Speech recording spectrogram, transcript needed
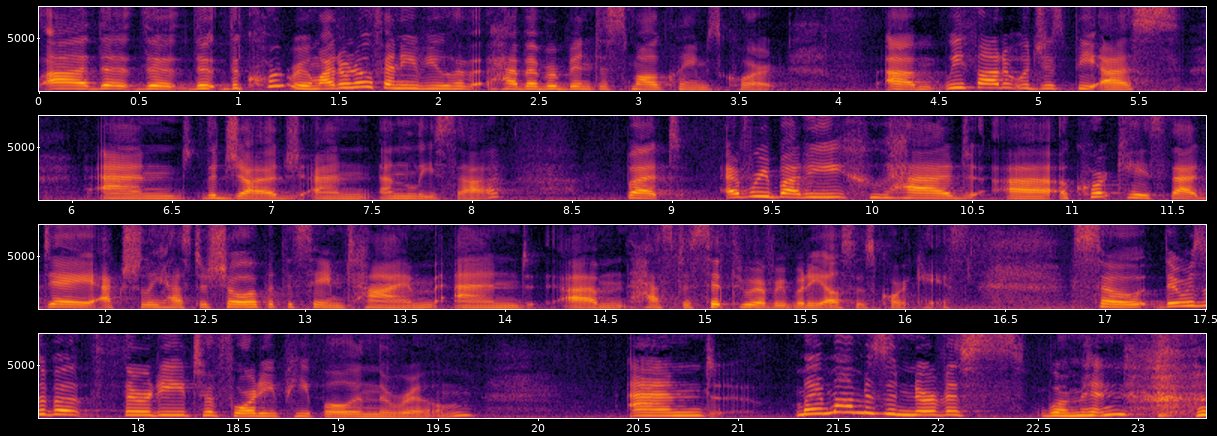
uh, the, the, the, courtroom, I don't know if any of you have, have ever been to small claims court. Um, we thought it would just be us and the judge and, and Lisa. But everybody who had uh, a court case that day actually has to show up at the same time and um, has to sit through everybody else's court case. So there was about 30 to 40 people in the room. And my mom is a nervous woman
